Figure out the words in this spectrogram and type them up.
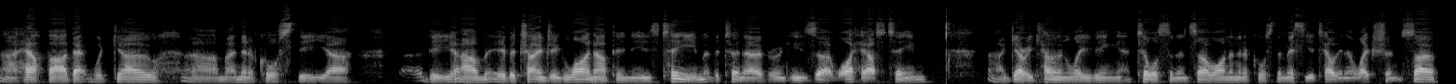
uh, how far that would go, um, and then of course the uh, the um, ever-changing lineup in his team, the turnover in his uh, White House team, uh, Gary Cohn leaving, Tillerson and so on, and then of course the messy Italian election. So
